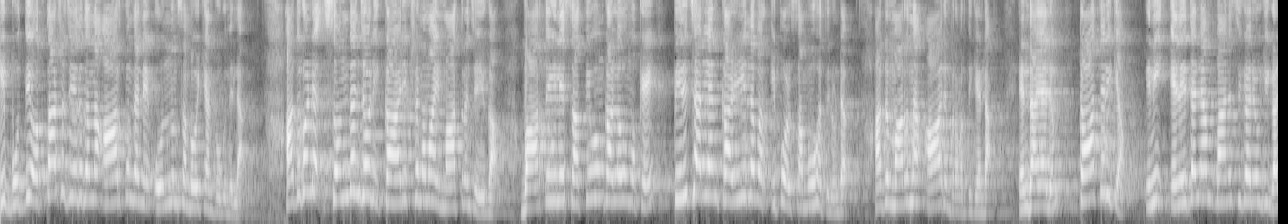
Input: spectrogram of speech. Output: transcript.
ഈ ബുദ്ധി ഒത്താശ ചെയ്തു തന്ന ആർക്കും തന്നെ ഒന്നും സംഭവിക്കാൻ പോകുന്നില്ല. അതുകൊണ്ട് സ്വന്തം ജോലി കാര്യക്ഷമമായി മാത്രം ചെയ്യുക. വാർത്തയിലെ സത്യവും കള്ളവും ഒക്കെ തിരിച്ചറിയാൻ കഴിയുന്നവർ ഇപ്പോൾ സമൂഹത്തിലുണ്ട്. അത് മറന്ന് ആരും പ്രവർത്തിക്കേണ്ട. എന്തായാലും കാത്തിരിക്കാം. ഇനി ഏതെല്ലാം മാനസിക രോഗികൾ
